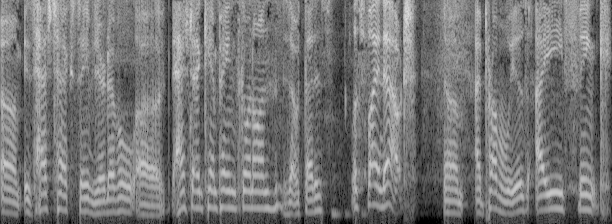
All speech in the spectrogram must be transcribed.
Um, is hashtag Save Daredevil uh, hashtag campaigns going on? Is that what that is? Let's find out. Um, I probably is. I think.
